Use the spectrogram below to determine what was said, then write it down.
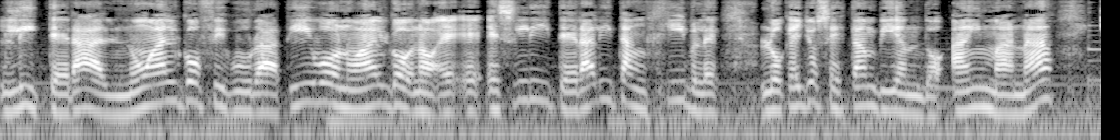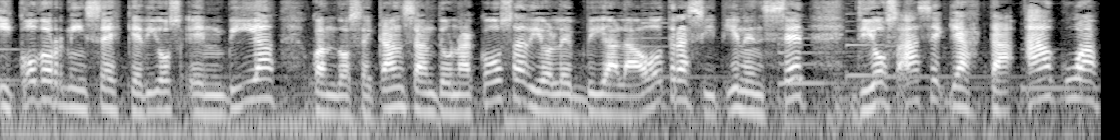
literal, no algo figurativo, no algo, no, e, e, es literal y tangible lo que ellos están viendo. Hay maná y codornices que Dios envía cuando se cansan de una cosa, Dios les envía la otra. Si tienen sed, Dios hace que hasta agua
